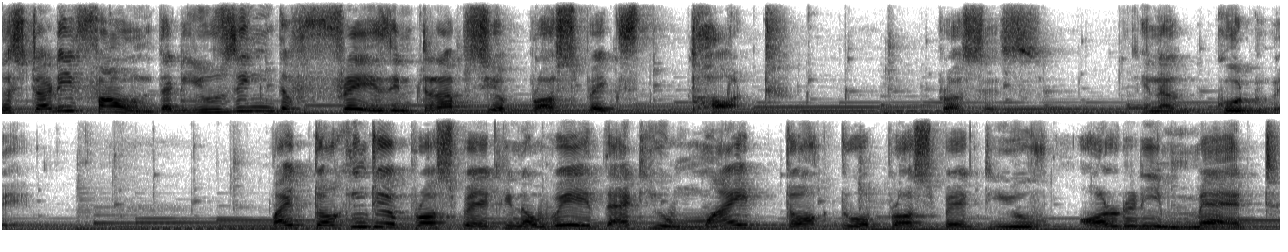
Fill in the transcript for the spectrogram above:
The study found that using the phrase interrupts your prospect's thought process in a good way. By talking to your prospect in a way that you might talk to a prospect you've already met,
